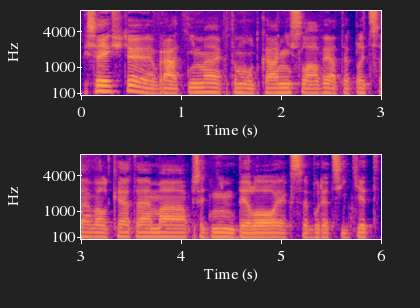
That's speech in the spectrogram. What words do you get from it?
Když se ještě vrátíme k tomu utkání Slávy a Teplice, velké téma před ním bylo, jak se bude cítit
